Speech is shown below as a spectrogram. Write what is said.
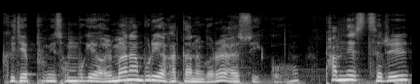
그 제품이 손목에 얼마나 무리가 갔다는 것을 알 수 있고 팝네스트를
